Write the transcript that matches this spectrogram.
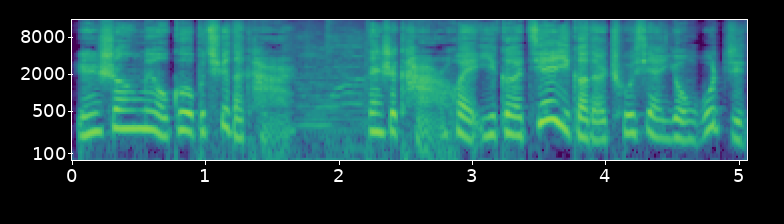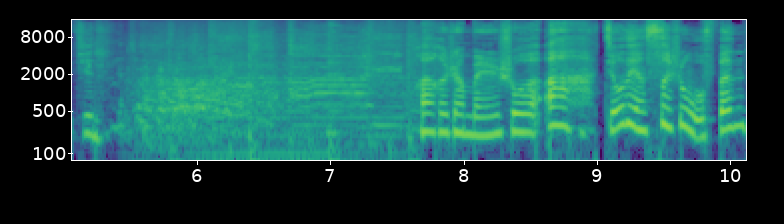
人生没有过不去的坎儿，但是坎儿会一个接一个的出现，永无止境。花和尚本人说啊，九点四十五分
